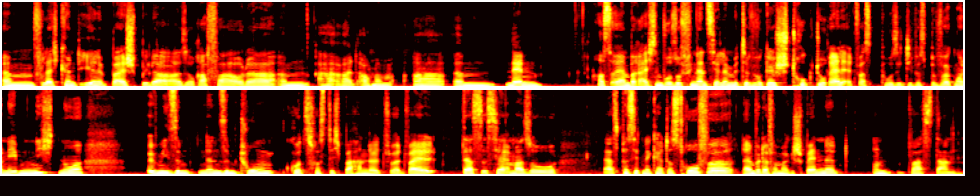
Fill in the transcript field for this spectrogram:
Ähm, vielleicht könnt ihr Beispiele, also Rafa oder ähm, Harald auch noch äh, ähm, nennen aus euren Bereichen, wo so finanzielle Mittel wirklich strukturell etwas Positives bewirken und eben nicht nur irgendwie ein Symptom kurzfristig behandelt wird, weil das ist ja immer so, ja, es passiert eine Katastrophe, dann wird einfach mal gespendet und was dann?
